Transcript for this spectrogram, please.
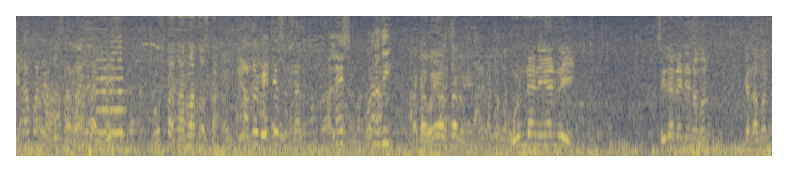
జిల్లా పార్టీ ఆఫీస్ సార్. వస్తా తర్వాత వస్తా. మీరు అందరూ వెయిట్ చేస్తారు సార్. మలేష్ అక్కడ పోయి వస్తాను. ఉండనియండి శ్రీధర్ రెడ్డి రమన్. ఇక్కడ రమను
